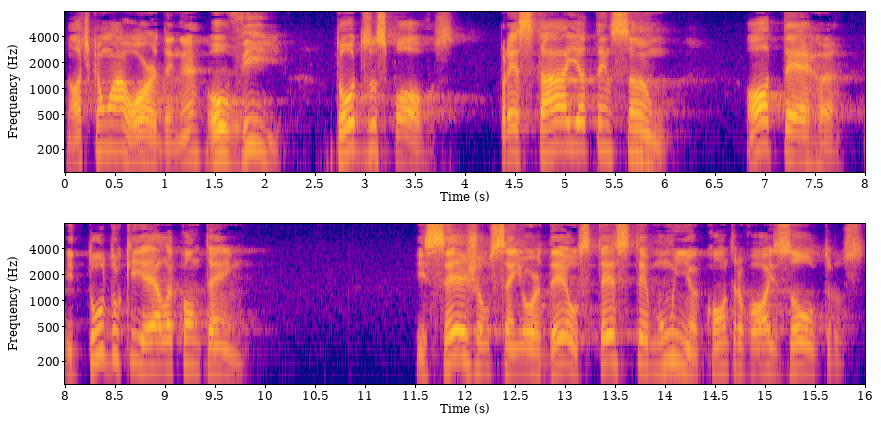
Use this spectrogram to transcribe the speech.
note que é uma ordem, né? Ouvi todos os povos, prestai atenção, ó terra, e tudo que ela contém. E seja o Senhor Deus testemunha contra vós outros,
